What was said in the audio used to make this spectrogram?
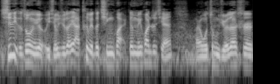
心理的作用也有一些，我觉得哎呀特别的轻快，跟没换之前，反正我总觉得是。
